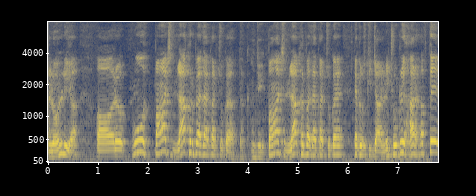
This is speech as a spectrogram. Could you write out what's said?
لون لیا۔ اور وہ پانچ لاکھ روپے ادا کر چکا ہے اب تک۔ جی۔ پانچ لاکھ روپے ادا کر چکا ہے لیکن اس کی جان نہیں چھوٹ رہی۔ ہر ہفتے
